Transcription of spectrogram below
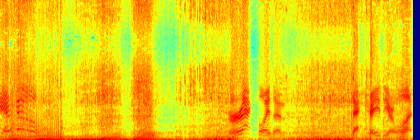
Here we go. Rat poison. That crazy or what?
